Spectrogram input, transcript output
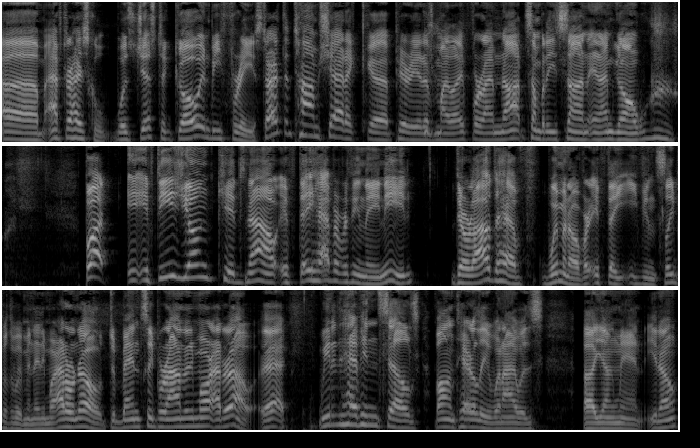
um, after high school was just to go and be free. Start the Tom Shattuck uh, period of my life where I'm not somebody's son and I'm going. But if these young kids now, if they have everything they need, they're allowed to have women over if they even sleep with women anymore. I don't know. Do men sleep around anymore? I don't know. Uh, we didn't have incels voluntarily when I was a young man, you know?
